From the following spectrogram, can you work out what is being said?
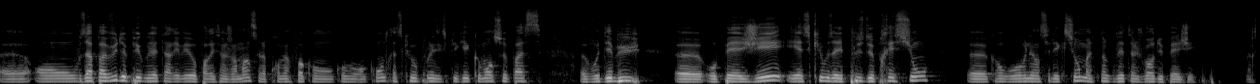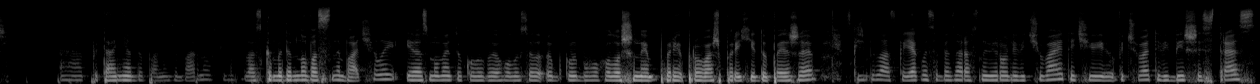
Euh, on vous a pas vu depuis que vous êtes arrivé au Paris Saint-Germain, c'est la première fois qu'on qu'on vous rencontre. Est-ce que vous pouvez nous expliquer comment se passent euh, vos débuts euh, au PSG et est-ce que vous avez plus de pression euh, quand vous revenez en sélection maintenant que vous êtes un joueur du PSG Merci. Е, Питання до пана Забарного. Скажіть, будь ласка, ми давно вас не бачили. І з моменту, коли ви оголосили, е, коли був оголошений пере- про ваш перехід до ПСЖ, скажіть, будь ласка, як ви себе зараз в новій ролі відчуваєте? Чи відчуваєте ви більший стрес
